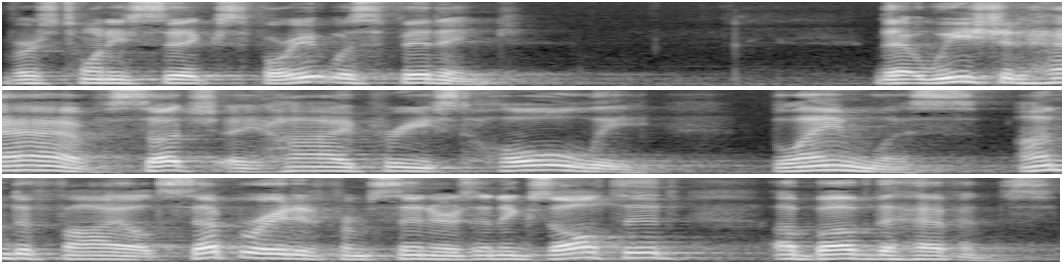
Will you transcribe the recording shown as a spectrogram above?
Verse 26 For it was fitting that we should have such a high priest, holy, blameless, undefiled, separated from sinners, and exalted above the heavens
